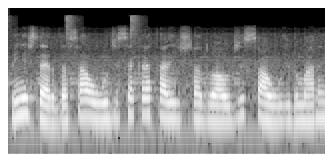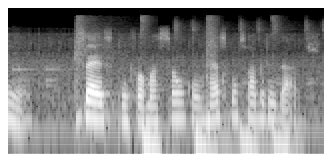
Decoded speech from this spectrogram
Ministério da Saúde, Secretaria Estadual de Saúde do Maranhão. SESC Informação com responsabilidade.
